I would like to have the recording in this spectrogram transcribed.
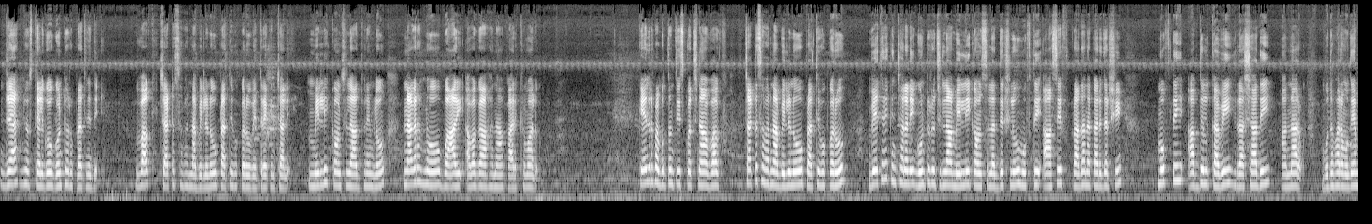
జాక్ న్యూస్ తెలుగు గుంటూరు ప్రతినిధి. వక్ చట్ట సవరణ బిల్లును ప్రతి ఒక్కరూ వ్యతిరేకించాలి. మిల్లీ కౌన్సిల్ ఆధ్వర్యంలో నగరంలో భారీ అవగాహన కార్యక్రమాలు. కేంద్ర ప్రభుత్వం తీసుకొచ్చిన వక్ చట్ట సవరణ బిల్లును ప్రతి ఒక్కరూ వ్యతిరేకించాలని గుంటూరు జిల్లా మిల్లీ కౌన్సిల్ అధ్యక్షులు ముఫ్తీ ఆసిఫ్ ప్రధాన కార్యదర్శి ముఫ్తీ అబ్దుల్ కవి రషాదీ అన్నారు. బుధవారం ఉదయం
